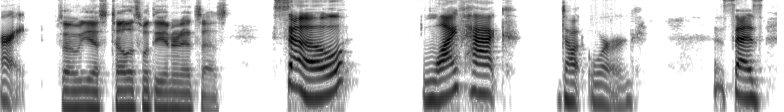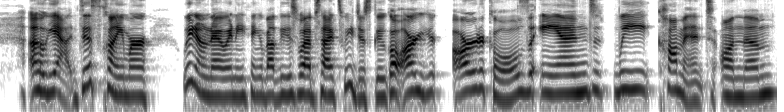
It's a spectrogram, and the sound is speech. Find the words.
All right. So yes, tell us what the internet says. So, lifehack.org says, oh, yeah, disclaimer. We don't know anything about these websites. We just Google our articles and we comment on them.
